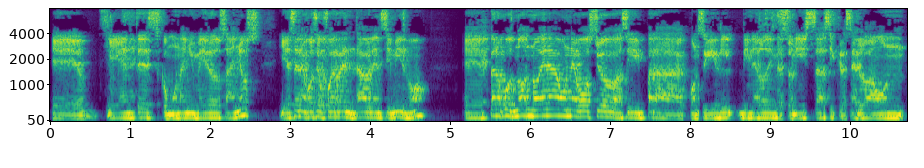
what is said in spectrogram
eh, clientes como un año y medio, dos años y ese negocio fue rentable en sí mismo. Eh, pero pues no, no era un negocio así para conseguir dinero de inversionistas y crecerlo a un,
